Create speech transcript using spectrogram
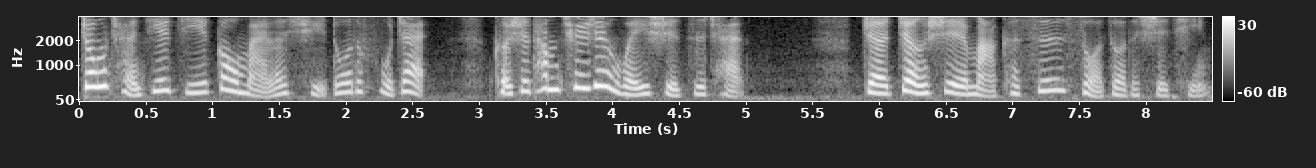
中产阶级购买了许多的负债，可是他们却认为是资产。这正是马克思所做的事情。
